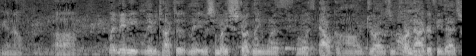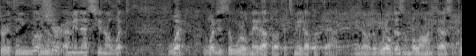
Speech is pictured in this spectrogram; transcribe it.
You know, uh, Like maybe maybe talk to maybe with somebody struggling with with alcohol or drugs and Oh, pornography, that sort of thing. well, you know. sure. I mean, that's you know what what what is the world made up of? It's made up of that. You know, the world doesn't belong to us. The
